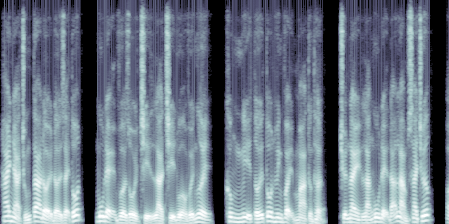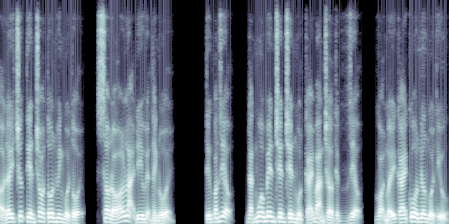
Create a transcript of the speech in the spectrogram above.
hai nhà chúng ta đời đời dạy tốt, ngu đệ vừa rồi chỉ là chỉ đùa với ngươi, không nghĩ tới tôn huynh vậy mà thường thật, chuyện này là ngu đệ đã làm sai trước, ở đây trước tiên cho tôn huynh bồi tội, sau đó lại đi huyện thành nổi. Tiếng quán rượu đặt mua bên trên trên một cái bàn chờ thực rượu, gọi mấy cái cô nương ngồi tiểu,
